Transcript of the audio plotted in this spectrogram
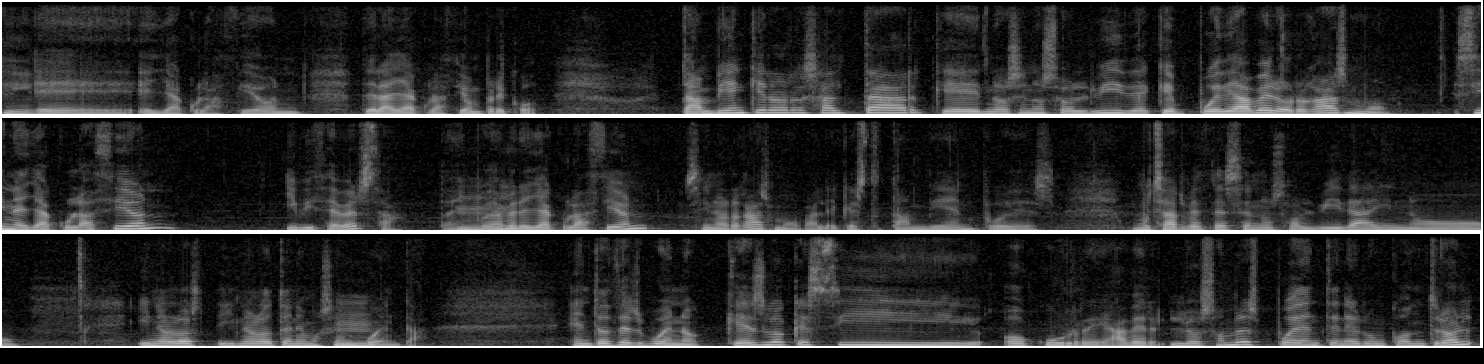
eh, eyaculación, de la eyaculación precoz. También quiero resaltar que no se nos olvide que puede haber orgasmo sin eyaculación y viceversa. También puede haber eyaculación sin orgasmo, ¿vale? Que esto también, pues, muchas veces se nos olvida y no, y no, los, y no lo tenemos en Mm. cuenta. Entonces, bueno, ¿qué es lo que sí ocurre? A ver, los hombres pueden tener un control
